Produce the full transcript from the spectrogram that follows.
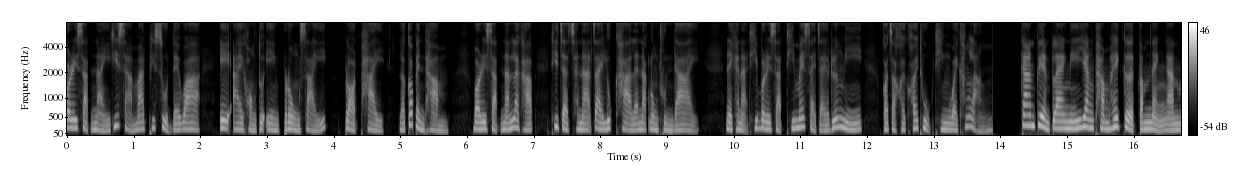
บริษัทไหนที่สามารถพิสูจน์ได้ว่า AI ของตัวเองโปร่งใส ปลอดภัย แล้วก็เป็นธรรม บริษัทนั้นแหละครับ ที่จะชนะใจลูกค้าและนักลงทุนได้ ในขณะที่บริษัทที่ไม่ใส่ใจเรื่องนี้ ก็จะค่อยๆ ถูกทิ้งไว้ข้างหลัง การเปลี่ยนแปลงนี้ยังทำให้เกิดตำแหน่งงานใ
